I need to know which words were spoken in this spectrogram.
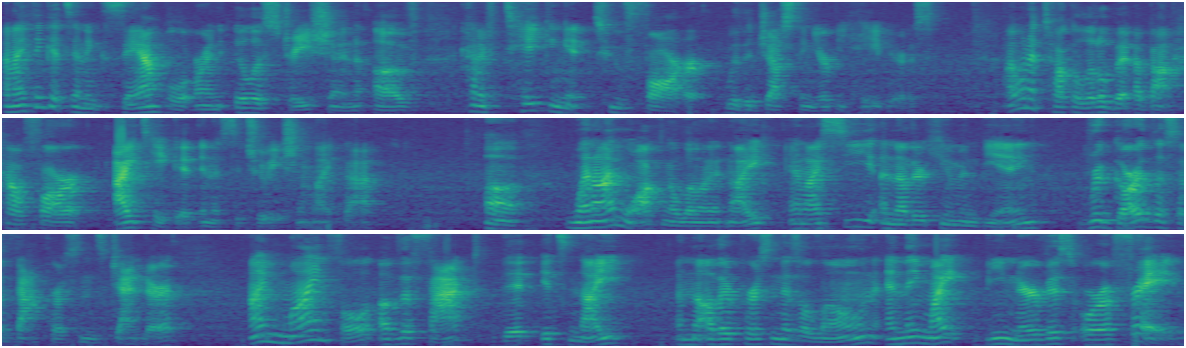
And I think it's an example or an illustration of kind of taking it too far with adjusting your behaviors. I want to talk a little bit about how far I take it in a situation like that. Uh, when I'm walking alone at night, and I see another human being, regardless of that person's gender, I'm mindful of the fact that it's night, and the other person is alone, and they might be nervous or afraid.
